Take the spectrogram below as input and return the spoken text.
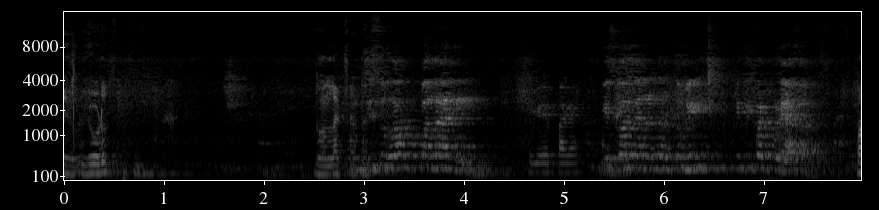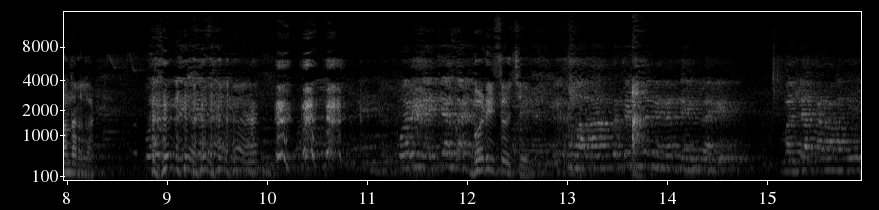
एवढं? दोन लाख सुरुवात. वीस वर्षानंतर तुम्ही किती पट पुढे असाल? पंधरा लाख. बडी सोच. मधल्या काळामध्ये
